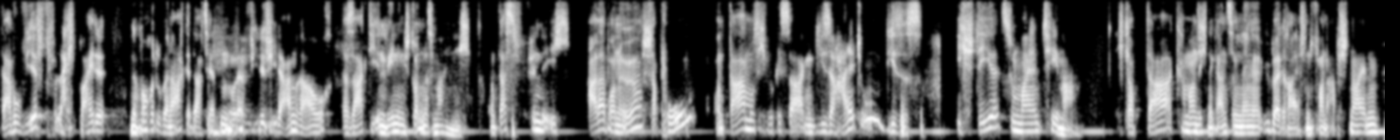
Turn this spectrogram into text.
Da, wo wir vielleicht beide eine Woche drüber nachgedacht hätten oder viele, viele andere auch, da sagt die in wenigen Stunden, das mache ich nicht. Und das finde ich à la Bonheur, Chapeau. Und da muss ich wirklich sagen, diese Haltung, dieses Ich stehe zu meinem Thema. Ich glaube, da kann man sich eine ganze Menge übergreifend von abschneiden.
